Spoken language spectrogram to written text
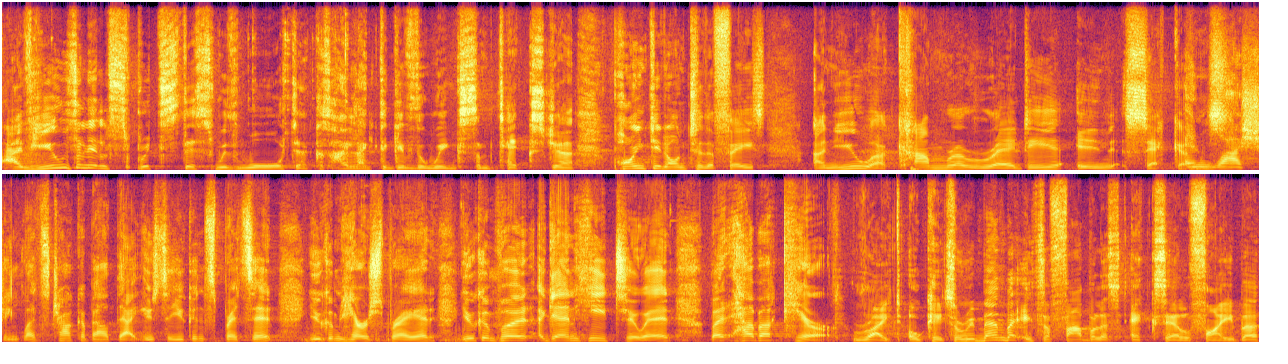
I've used a little spritz this with water because I like to give the wig some texture. Point it onto the face and you are camera ready in seconds. And washing. Let's talk about that. You say you can spritz it, you can hairspray it, you can put again heat to it, but how about care? Right, okay, so remember it's a fabulous XL fiber.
